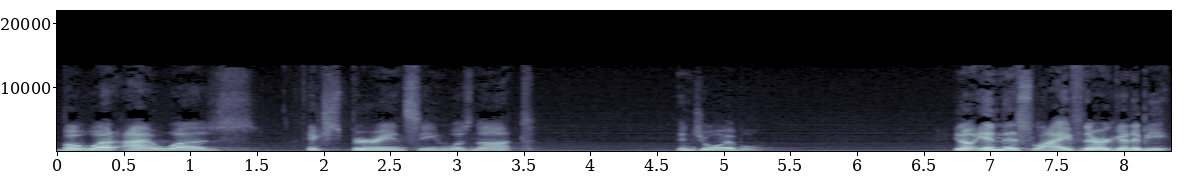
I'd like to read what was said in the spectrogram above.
but what I was experiencing was not enjoyable. You know, in this life, there are going to be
